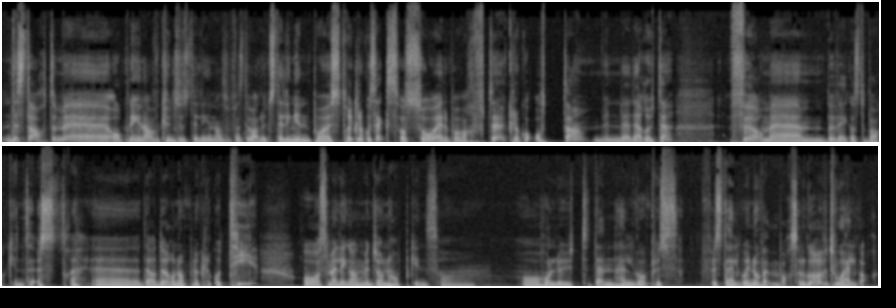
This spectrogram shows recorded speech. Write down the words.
Det starter med åpningen av kunstutstillingen, altså festivalutstillingen på Østre klokka seks. Og så er det på Varftet klokka åtte, men det er der ute. Før vi beveger oss tilbake til Østre, eh, der dørene åpner klokka ti. Og smeller i gang med John Hopkins og, og holder ut den helga, pluss første helga i november. Så det går over to helger.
